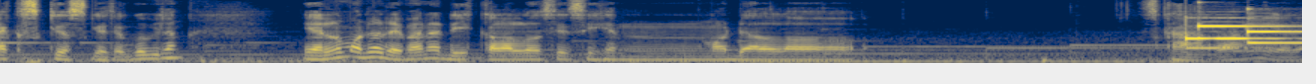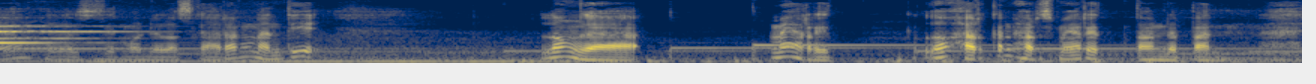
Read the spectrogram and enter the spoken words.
excuse gitu. Gue bilang ya lo modal dari mana di? Kalau lo sisihin modal lo sekarang ya lo sisihin modal lo sekarang nanti lo nggak merit. Lo harus kan harus merit tahun depan. Nah,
